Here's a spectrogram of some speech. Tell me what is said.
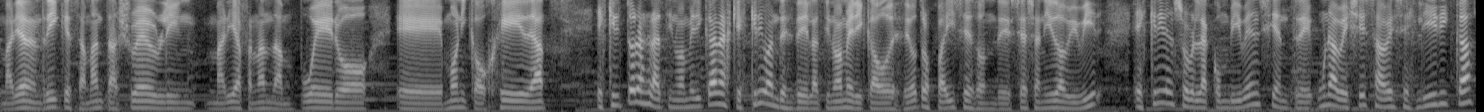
Mariana Enrique, Samantha Schwebling, María Fernanda Ampuero, eh, Mónica Ojeda, escritoras latinoamericanas que escriban desde Latinoamérica o desde otros países donde se hayan ido a vivir, escriben sobre la convivencia entre una belleza a veces lírica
